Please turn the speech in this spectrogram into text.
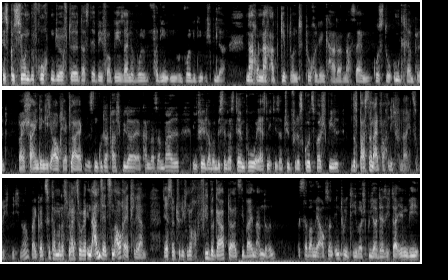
Diskussion befruchten dürfte, dass der BVB seine wohlverdienten und wohlgedienten Spieler nach und nach abgibt und Tuchel den Kader nach seinem Gusto umkrempelt. Bei Schein denke ich auch, ja klar, er ist ein guter Passspieler, er kann was am Ball, ihm fehlt aber ein bisschen das Tempo, er ist nicht dieser Typ für das Kurzballspiel. Das passt dann einfach nicht vielleicht so richtig. Ne? Bei Götze kann man das vielleicht sogar in Ansätzen auch erklären. Der ist natürlich noch viel begabter als die beiden anderen ist aber mir auch so ein intuitiver Spieler, der sich da irgendwie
